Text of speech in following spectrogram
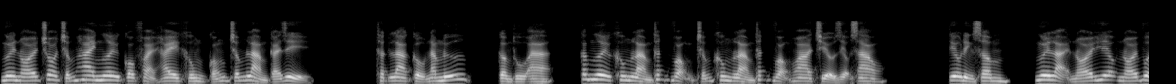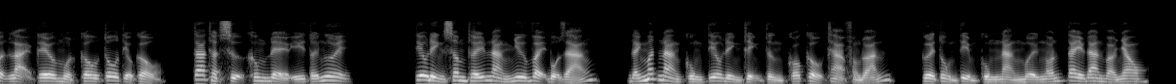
ngươi nói cho chấm hai ngươi có phải hay không có chấm làm cái gì? Thật là cậu nam nữ, cầm thù à, các ngươi không làm thất vọng chấm không làm thất vọng hoa chiều rượu sao? Tiêu đình sâm, ngươi lại nói hiệu nói vượn lại kêu một câu tô tiểu cậu, ta thật sự không để ý tới ngươi. Tiêu đình Sâm thấy nàng như vậy bộ dáng, đánh mất nàng cùng tiêu đình thịnh từng có cậu thả phỏng đoán, cười tủm tỉm cùng nàng mười ngón tay đan vào nhau,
